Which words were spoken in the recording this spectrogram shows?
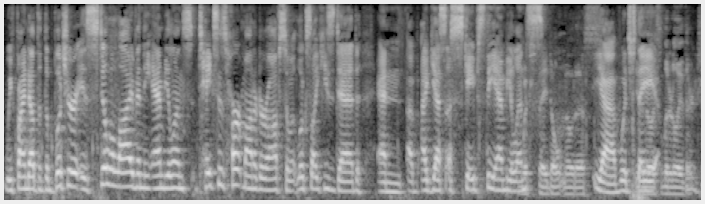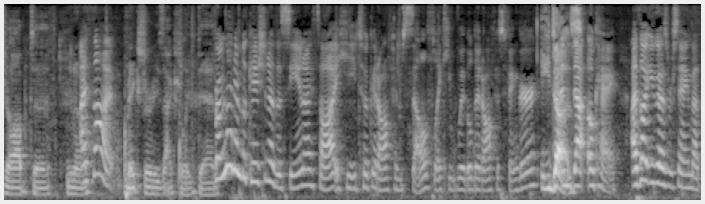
we find out that the butcher is still alive in the ambulance, takes his heart monitor off so it looks like he's dead, and uh, I guess escapes the ambulance. which they don't notice. yeah, which Even they it's literally their job to, you know, I thought make sure he's actually dead. from that implication of the scene, I thought he took it off himself, like he wiggled it off his finger. He does. And that okay. I thought you guys were saying that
